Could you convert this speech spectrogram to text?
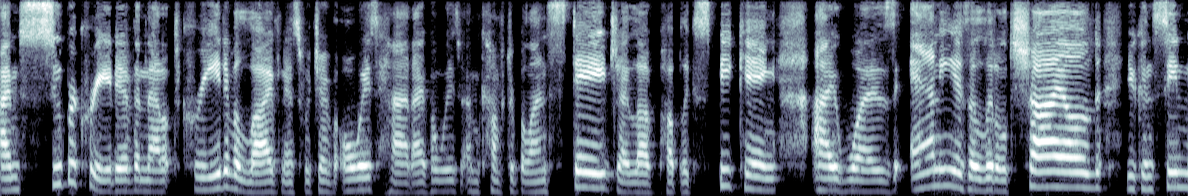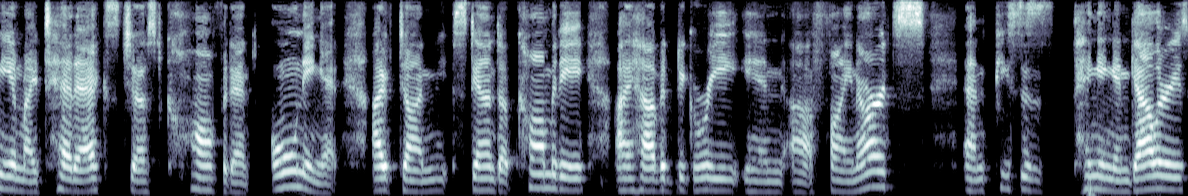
I'm super creative and that creative aliveness, which I've always had. I've always, I'm comfortable on stage. I love public speaking. I was Annie as a little child. You can see me in my TEDx, just confident, owning it. I've done stand up comedy. I have a degree in uh, fine arts and pieces hanging in galleries.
